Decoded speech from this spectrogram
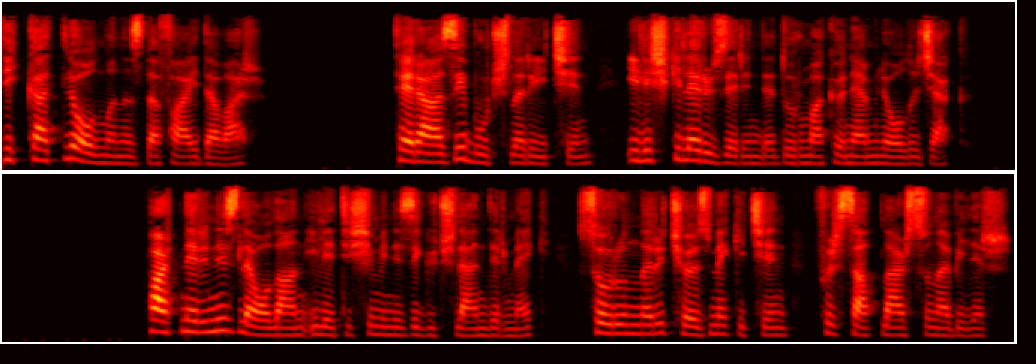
dikkatli olmanızda fayda var. Terazi burçları için ilişkiler üzerinde durmak önemli olacak. Partnerinizle olan iletişiminizi güçlendirmek, sorunları çözmek için fırsatlar sunabilir.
